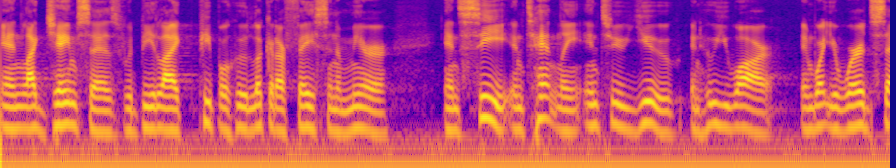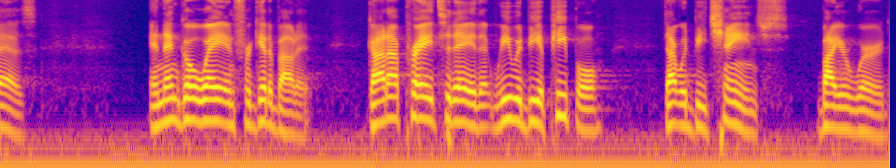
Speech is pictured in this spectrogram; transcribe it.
and, like James says, would be like people who look at our face in a mirror and see intently into you and who you are and what your word says, and then go away and forget about it. God, I pray today that we would be a people that would be changed by your word,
